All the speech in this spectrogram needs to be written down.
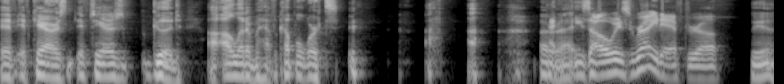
if if KR is if KR is good, uh, I'll let him have a couple words. All right. He's always right after all. Yeah.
